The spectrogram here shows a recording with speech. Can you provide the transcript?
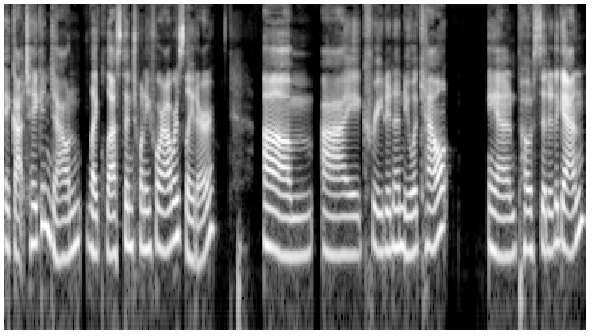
it got taken down like less than 24 hours later. Um, I created a new account and posted it again.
